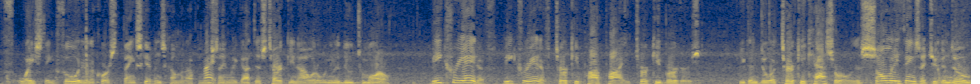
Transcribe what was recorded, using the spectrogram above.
f- wasting food, and of course, Thanksgiving's coming up, and Right. we're saying we got this turkey. Now, what are we going to do tomorrow? Be creative. Be creative. Turkey pot pie, turkey burgers. You can do a turkey casserole. There's so many things that you can do.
